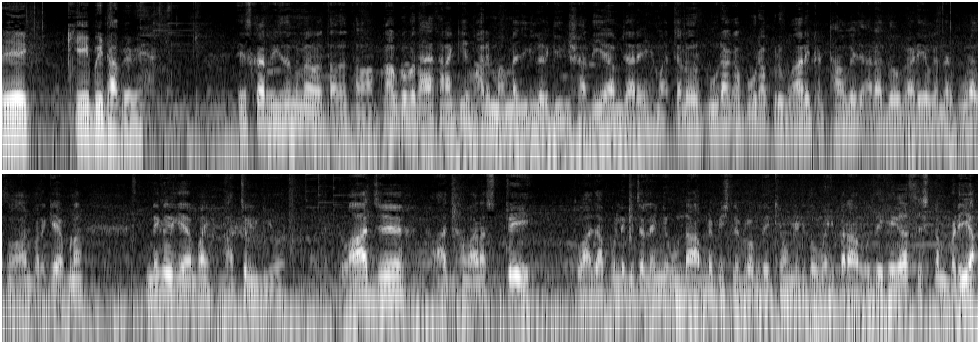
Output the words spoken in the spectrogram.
ये के पी ढाबे में। इसका रीज़न मैं बता देता हूँ आपको। आपको बताया था ना कि हमारे मामा जी की लड़की की शादी है, हम जा रहे हैं हिमाचल और पूरा का पूरा परिवार इकट्ठा होकर जा रहा है, दो गाड़ियों के अंदर पूरा सामान भर के अपना निकल गया भाई हिमाचल की ओर। तो आज आज हमारा स्टे तो आज आपको लेके चलेंगे। ऊना आपने पिछले ब्लॉग देखे होंगे कि तो वहीं पर आपको देखेगा सिस्टम बढ़िया।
